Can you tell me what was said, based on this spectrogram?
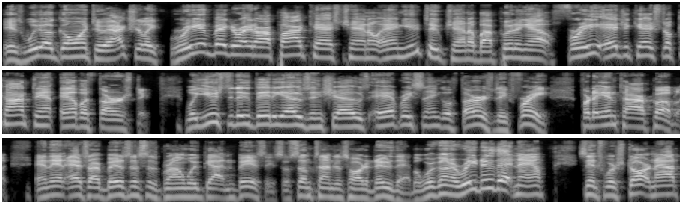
is we are going to actually reinvigorate our podcast channel and YouTube channel by putting out free educational content every Thursday. We used to do videos and shows every single Thursday free for the entire public. And then as our business has grown, we've gotten busy. So sometimes it's hard to do that. But we're going to redo that now since we're starting out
